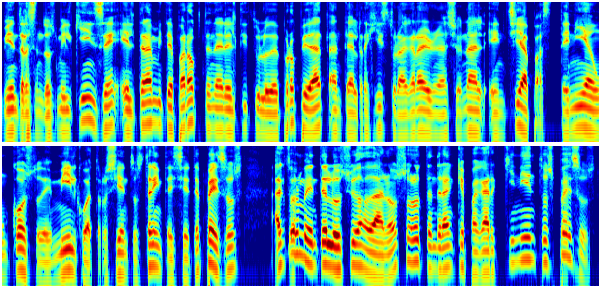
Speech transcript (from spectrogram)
Mientras en 2015 el trámite para obtener el título de propiedad ante el Registro Agrario Nacional en Chiapas tenía un costo de 1.437 pesos, actualmente los ciudadanos solo tendrán que pagar 500 pesos,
